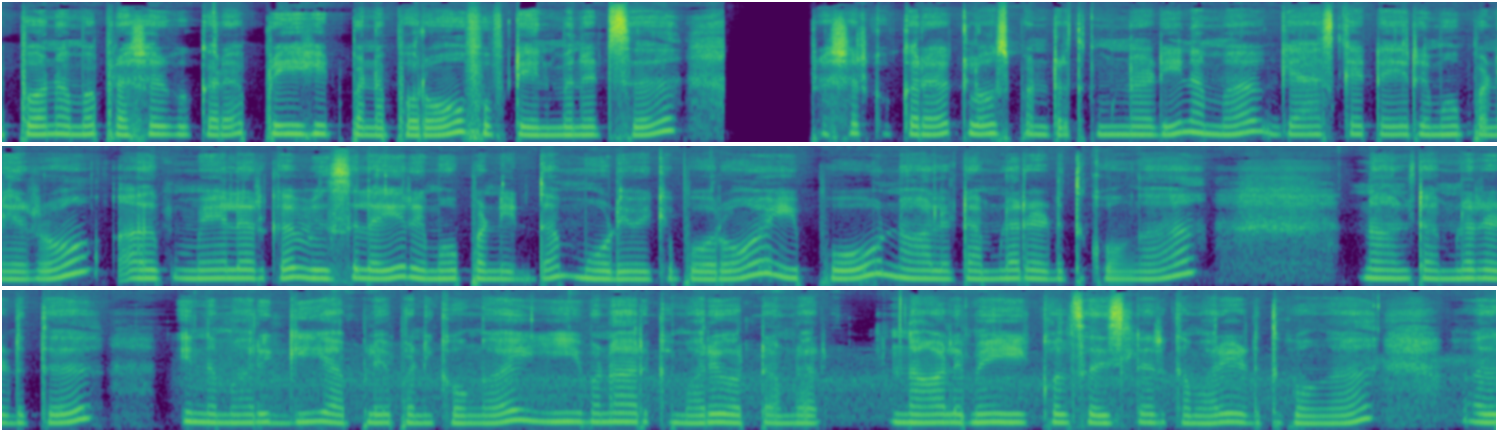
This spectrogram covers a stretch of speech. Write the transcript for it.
இப்போ நம்ம ப்ரெஷர் குக்கரை ப்ரீ ஹீட் பண்ண போகிறோம் ஃபிஃப்டீன் மினிட்ஸு ப்ரெஷர் குக்கரை க்ளோஸ் பண்ணுறதுக்கு முன்னாடி நம்ம கேஸ்கெட்டை ரிமூவ் பண்ணிடுறோம். அதுக்கு மேலே இருக்க விசிலையும் ரிமூவ் பண்ணிட்டு தான் மூடி வைக்க போகிறோம் இப்போது நாலு டம்ளர் எடுத்துக்கோங்க. நாலு டம்ளர் எடுத்து இந்த மாதிரி கீ அப்ளை பண்ணிக்கோங்க. ஈவனாக இருக்க மாதிரி ஒரு டம்ளர். நாலுமே ஈக்குவல் சைஸில் இருக்க மாதிரி எடுத்துக்கோங்க. அது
